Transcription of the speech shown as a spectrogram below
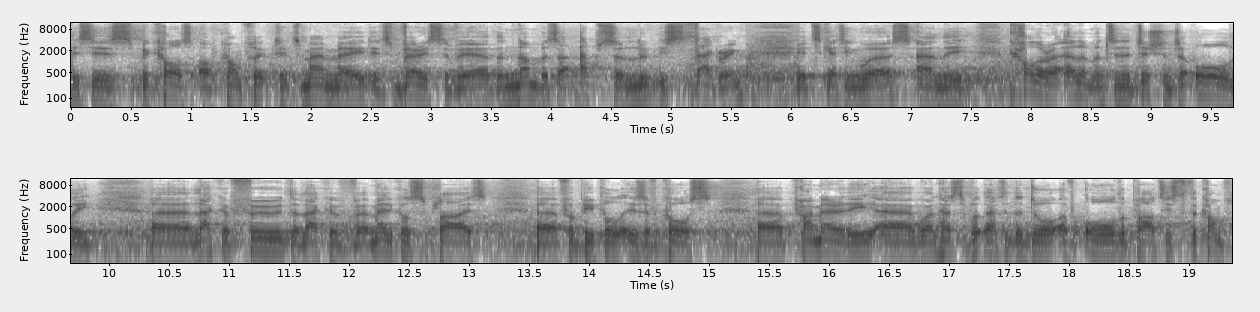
This is because of conflict. It's man-made. It's very severe. The numbers are absolutely staggering. It's getting worse. And the cholera element, in addition to all the uh, lack of food, the lack of uh, medical supplies uh, for people, is, of course, uh, primarily uh, one has to put that at the door of all the parties to the conflict.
